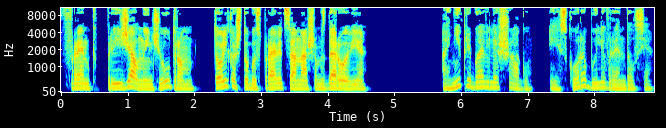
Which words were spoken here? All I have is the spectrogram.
Фрэнк приезжал нынче утром, только чтобы справиться о нашем здоровье. Они прибавили шагу и скоро были в Рэндалсе.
